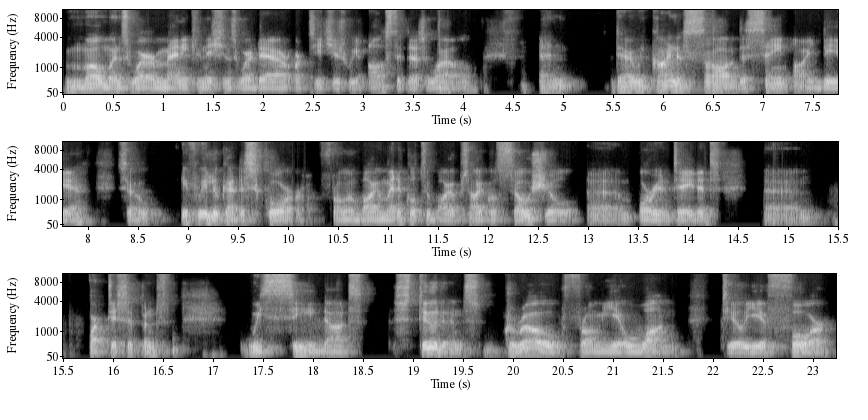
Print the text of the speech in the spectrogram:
moments where many clinicians were there or teachers, we asked it as well. And there we kind of saw the same idea. So if we look at the score from a biomedical to biopsychosocial um, orientated um, participant, we see that students grow from year one till year four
